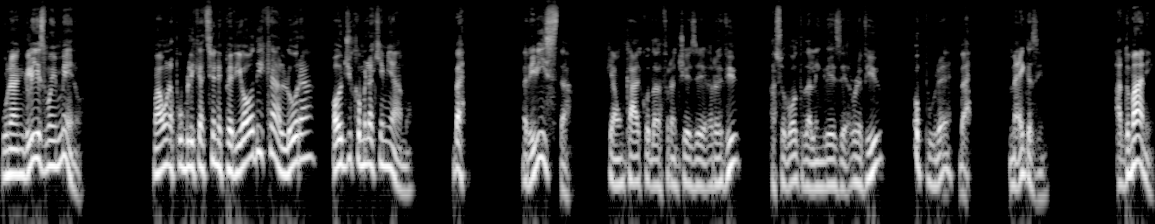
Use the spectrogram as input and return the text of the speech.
un anglismo in meno. Ma una pubblicazione periodica, allora, oggi come la chiamiamo? Beh, rivista, che ha un calco dal francese revue, a sua volta dall'inglese review, Oppure, beh, magazine. A domani!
